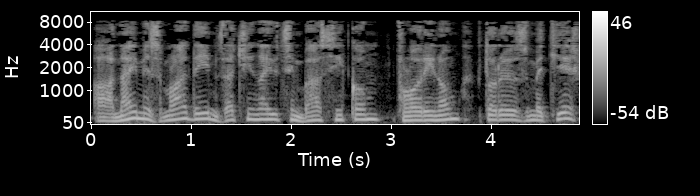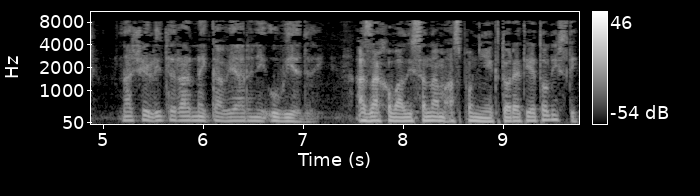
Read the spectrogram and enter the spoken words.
a najmä s mladým začínajúcim básnikom Florinom, ktorého sme tiež v našej literárnej kaviarni uviedli. A zachovali sa nám aspoň niektoré tieto listy?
